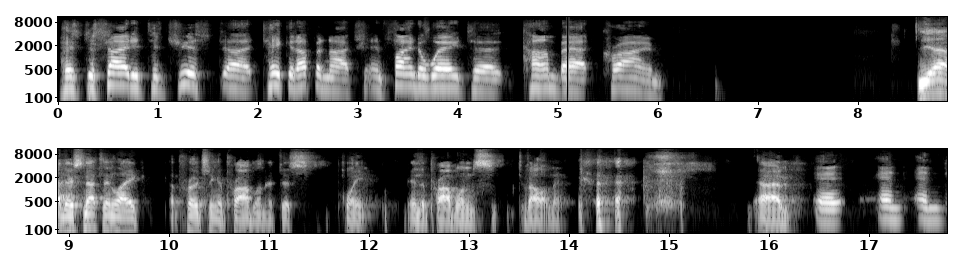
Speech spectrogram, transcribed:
has decided to just uh, take it up a notch and find a way to combat crime yeah, there's nothing like approaching a problem at this point in the problem's development. um, and and and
